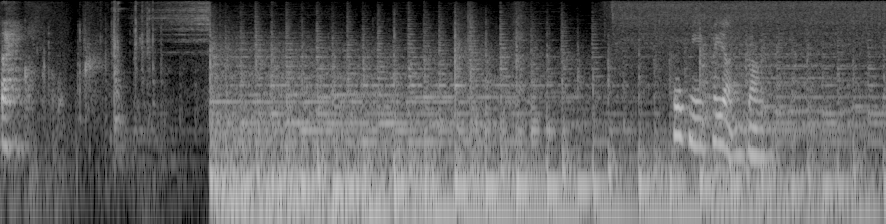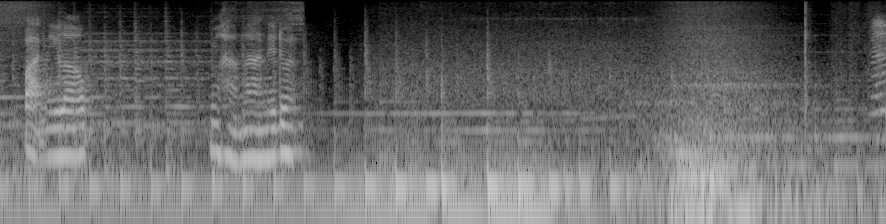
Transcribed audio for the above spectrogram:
ไป พวกนี้ขยันจังป่านนี้แล้วยังหางานได้ด้วย แม่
